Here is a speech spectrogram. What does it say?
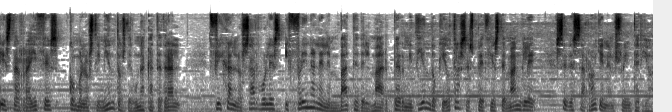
Estas raíces, como los cimientos de una catedral, fijan los árboles y frenan el embate del mar, permitiendo que otras especies de mangle se desarrollen en su interior.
